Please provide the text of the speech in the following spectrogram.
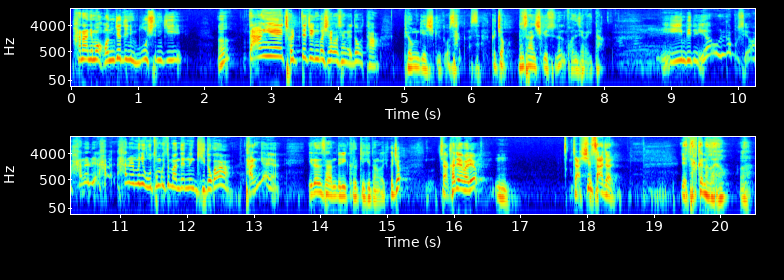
하나님은 언제든지 무엇인지 어? 땅의 절대적인 것이라고 생각해도 다 변개시키고 사, 사, 그렇죠? 무산시킬 수 있는 권세가 있다. 이 믿음, 야 우리가 보세요. 하늘 하늘문이 오토마틱 만드는 기도가 다른 게 아니야. 이런 사람들이 그렇게 기도하는 거죠, 그렇죠? 자 가자 말이요. 음. 자 14절 이제 다 끝나가요. 어.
